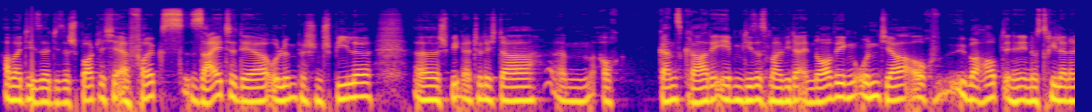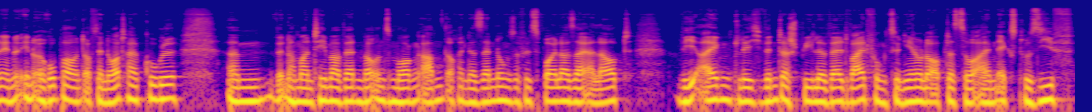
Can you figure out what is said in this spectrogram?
Aber diese, diese sportliche Erfolgsseite der Olympischen Spiele äh, spielt natürlich da ähm, auch ganz gerade eben dieses Mal wieder in Norwegen und ja auch überhaupt in den Industrieländern in, in Europa und auf der Nordhalbkugel. Ähm, wird nochmal ein Thema werden bei uns morgen Abend auch in der Sendung. So viel Spoiler sei erlaubt, wie eigentlich Winterspiele weltweit funktionieren oder ob das so ein exklusiv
